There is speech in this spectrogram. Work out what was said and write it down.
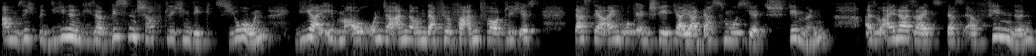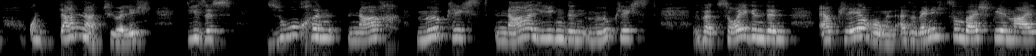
am sich bedienen dieser wissenschaftlichen Diktion, die ja eben auch unter anderem dafür verantwortlich ist, dass der Eindruck entsteht, ja, ja, das muss jetzt stimmen. Also einerseits das Erfinden und dann natürlich dieses Suchen nach möglichst naheliegenden, möglichst überzeugenden Erklärungen. Also wenn ich zum Beispiel mal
